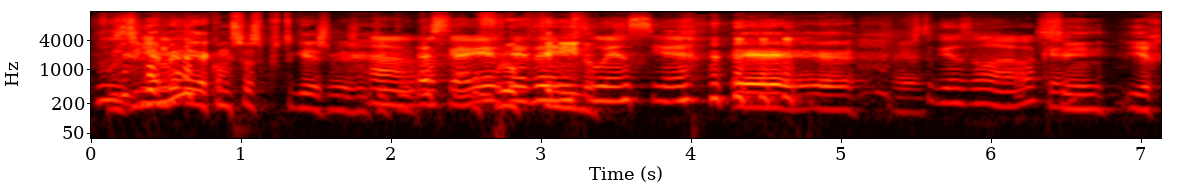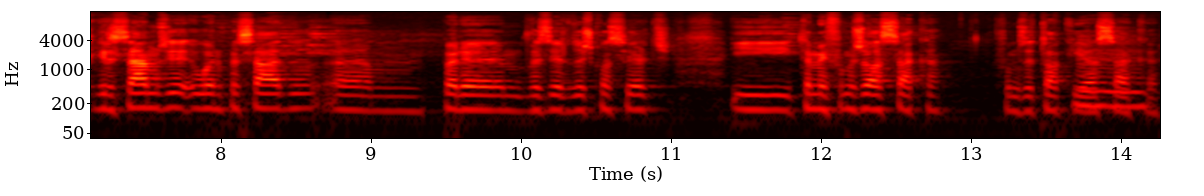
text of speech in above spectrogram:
Fruzinho é, é como se fosse português mesmo. Ah, tipo, okay. fru é pequenino. influência é, é, é. portuguesa lá, ok. Sim, e regressámos o ano passado um, para fazer dois concertos e também fomos a Osaka. Fomos a Tóquio e uhum. Osaka.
